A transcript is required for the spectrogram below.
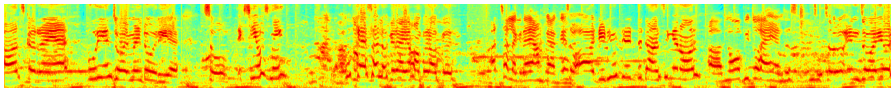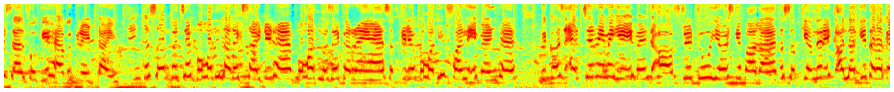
डांस कर रहे हैं पूरी इंजॉयमेंट हो रही है। सो एक्सक्यूज मी वो कैसा लग रहा है यहाँ पर आकर? अच्छा लग रहा है यहाँ पे आके। Uh, did you did the dancing and all? No अभी तो आए हैं जस्ट चलो enjoy yourself, okay? Have a great time. तो सब बच्चे बहुत ही ज़्यादा excited हैं, बहुत मज़े कर रहे हैं, सबके लिए बहुत ही fun event है. Because HME में ये इवेंट आफ्टर टू years के बाद आया तो सबके अंदर एक अलग ही तरह का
